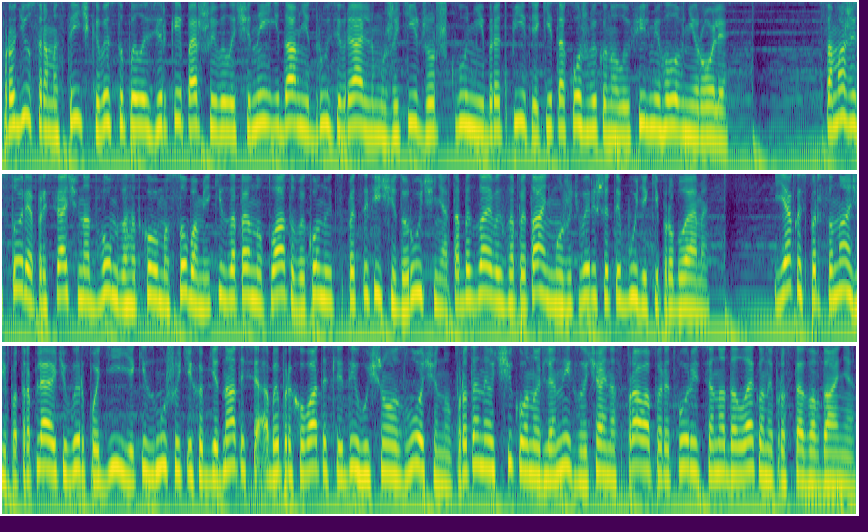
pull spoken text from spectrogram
Продюсерами стрічки виступили зірки першої величини і давні друзі в реальному житті Джордж Клуні і Бред Піт, які також виконали у фільмі головні ролі. Сама ж історія присвячена двом загадковим особам, які за певну плату виконують специфічні доручення та без зайвих запитань можуть вирішити будь-які проблеми. І якось персонажі потрапляють у вир подій, які змушують їх об'єднатися, аби приховати сліди гучного злочину, проте неочікувано для них звичайна справа перетворюється на далеко непросте завдання.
